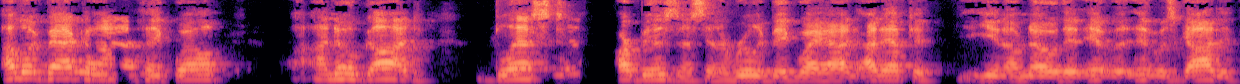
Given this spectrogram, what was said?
I look back on it, I think, well, I know God blessed our business in a really big way. I'd, I'd, have to, you know, know that it, it was God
